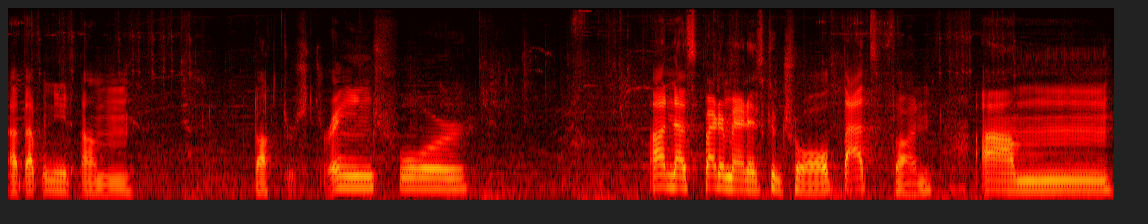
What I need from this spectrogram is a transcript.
Uh, that we need um Doctor Strange for. Uh, now Spider-Man is controlled. That's fun. Um.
